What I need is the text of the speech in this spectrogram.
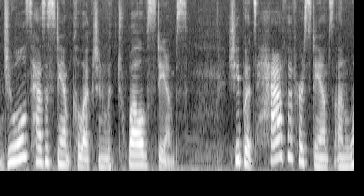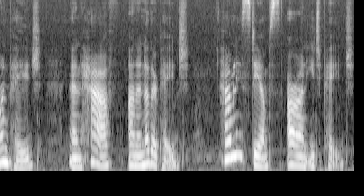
Jules has a stamp collection with 12 stamps. She puts half of her stamps on one page and half on another page. How many stamps are on each page?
